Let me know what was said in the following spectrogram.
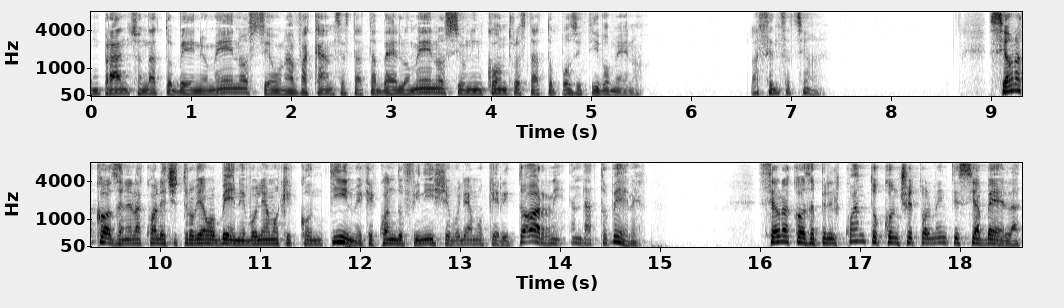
un pranzo è andato bene o meno, se una vacanza è stata bella o meno, se un incontro è stato positivo o meno. La sensazione. Se è una cosa nella quale ci troviamo bene, vogliamo che continui, che quando finisce vogliamo che ritorni, è andato bene. Se è una cosa per il quanto concettualmente sia bella,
